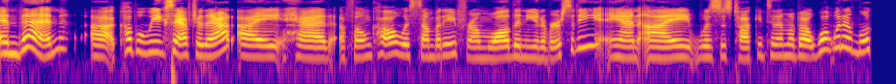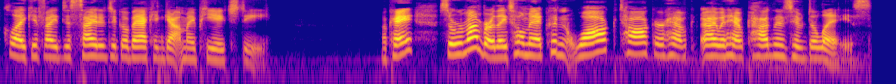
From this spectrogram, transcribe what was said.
And then uh, a couple weeks after that, I had a phone call with somebody from Walden University, and I was just talking to them about what would it look like if I decided to go back and get my PhD. Okay, so remember, they told me I couldn't walk, talk, or have I would have cognitive delays.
